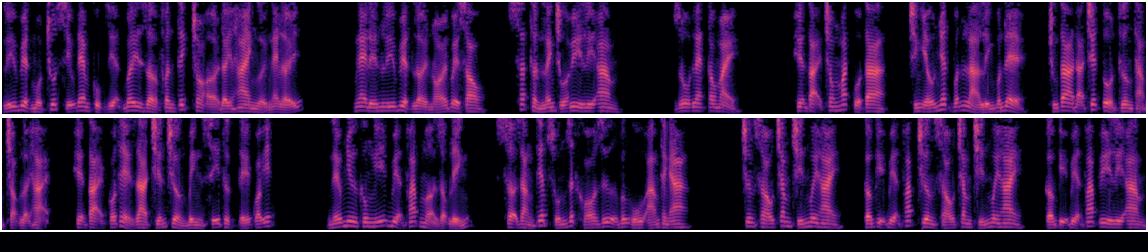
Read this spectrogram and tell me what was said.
Lý việt một chút xíu đem cục diện bây giờ phân tích cho ở đây hai người nghe lấy. Nghe đến lý việt lời nói về sau sát thần lãnh chúa w i l l i am dỗ cao mày. Hiện tại trong mắt của ta chính yếu nhất vẫn là lính vấn đề chúng ta đã chết tổn thương thảm trọng lợi hại hiện tại có thể ra chiến trường binh sĩ thực tế quá ít. Nếu như không nghĩ biện pháp mở rộng lính sợ rằng tiếp xuống rất khó giữ vững ú ám thành a. Chương 692, cấm kỵ biện pháp chương 692, cấm bị biện pháp William.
